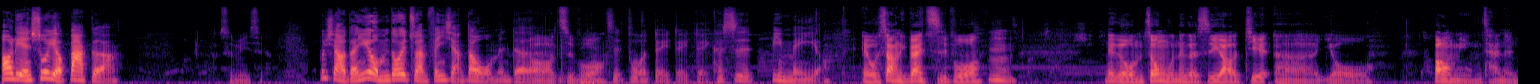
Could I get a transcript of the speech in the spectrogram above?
哦，脸书有 bug 啊？什么意思？不晓得，因为我们都会转分享到我们的哦直播直播，对对对，可是并没有。哎、欸，我上礼拜直播，嗯，那个我们中午那个是要接呃有报名才能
